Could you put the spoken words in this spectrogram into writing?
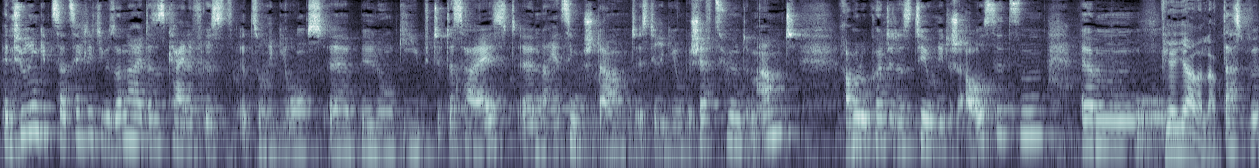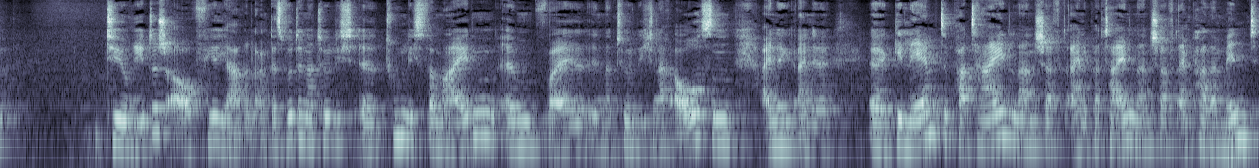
In Thüringen gibt es tatsächlich die Besonderheit, dass es keine Frist äh, zur Regierungsbildung gibt. Das heißt, äh, nach jetzigem Stand ist die Regierung geschäftsführend im Amt. Ramelow könnte das theoretisch aussitzen. Ähm, vier Jahre lang. Das wird theoretisch auch vier Jahre lang. Das wird er natürlich äh, tunlichst vermeiden, ähm, weil natürlich nach außen eine, eine gelähmte Parteienlandschaft, eine Parteienlandschaft, ein Parlament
